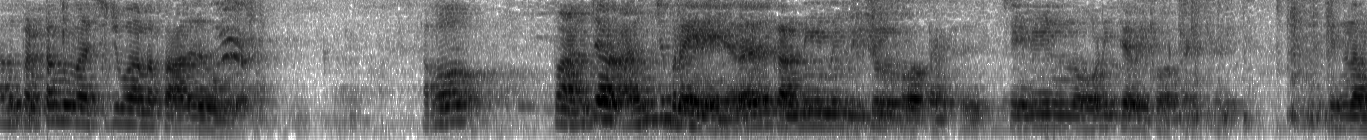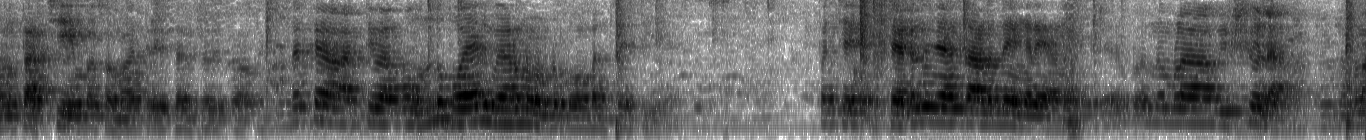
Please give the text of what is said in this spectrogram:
അത് പെട്ടെന്ന് നശിച്ചു പോകാനുള്ള സാധ്യത കൂടുതലാണ്. അപ്പോൾ ഇപ്പോൾ അഞ്ച് അഞ്ച് ബ്രെയിൻ ഏരിയ അതായത് കണ്ണിൽ നിന്ന് വിഷ്വൽ കോർട്ടക്സ് ചെവിയിൽ നിന്ന് ഓഡിറ്ററി കോർട്ടക്സ് പിന്നെ നമ്മൾ ടച്ച് ചെയ്യുമ്പോൾ സൊമാറ്ററി സെൽസറി പ്രോസസ് ഇതൊക്കെ ആക്റ്റീവ് ആകുമ്പോൾ ഒന്ന് പോയാലും വേറെ ഉണ്ട് കോമ്പൻസേറ്റ് ചെയ്യാൻ. ഇപ്പം ചേട്ടന് ഞാൻ കാണുന്നത് എങ്ങനെയാണ്? ഇപ്പം നമ്മൾ ആ വിഷ്വലാണ് നമ്മൾ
